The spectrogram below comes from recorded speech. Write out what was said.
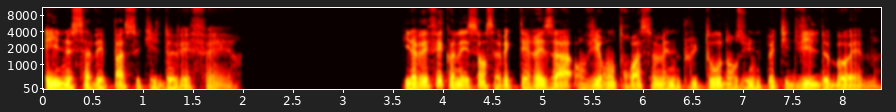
et il ne savait pas ce qu'il devait faire. Il avait fait connaissance avec Teresa environ trois semaines plus tôt dans une petite ville de Bohême.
